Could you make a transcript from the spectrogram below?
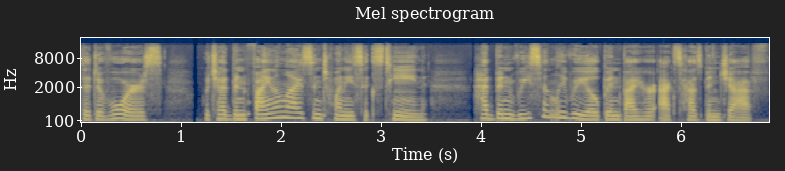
The divorce which had been finalized in 2016, had been recently reopened by her ex husband Jeff,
